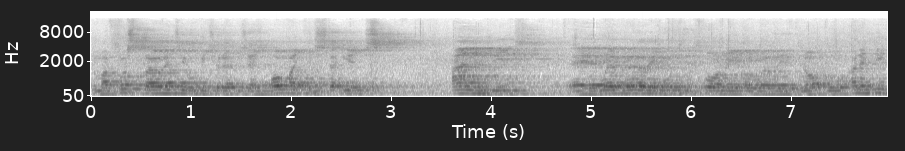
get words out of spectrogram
and my first priority will be to represent all my constituents and indeed uh, whether they voted for me or whether they did not vote, and indeed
